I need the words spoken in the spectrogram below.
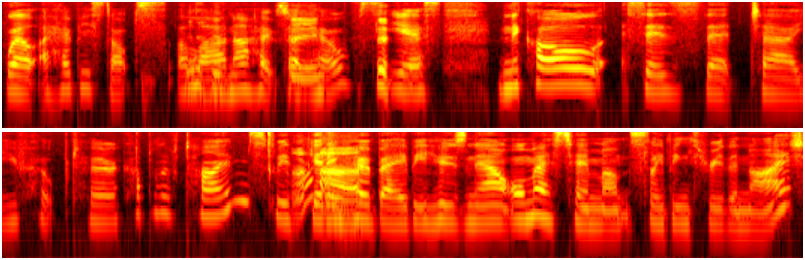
Well, I hope he stops, Alana. I hope that helps. Yes. Nicole says that uh, you've helped her a couple of times with getting Ah. her baby, who's now almost 10 months, sleeping through the night.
